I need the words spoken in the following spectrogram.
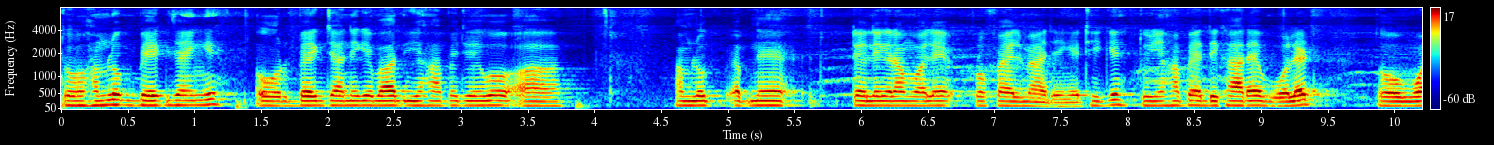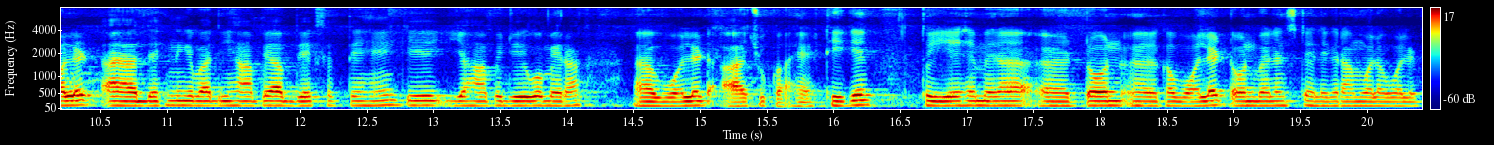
तो हम लोग बैग जाएँगे और बैग जाने के बाद यहाँ पे जो है वो हम लोग अपने टेलीग्राम वाले प्रोफ़ाइल में आ जाएँगे, ठीक है? तो यहाँ पे दिखा रहा है वॉलेट। तो वॉलेट देखने के बाद यहाँ पे आप देख सकते हैं कि यहाँ पे जो है वो मेरा वॉलेट आ चुका है, ठीक है? तो ये है मेरा टोन का वॉलेट, टोन बैलेंस टेलीग्राम वाला वॉलेट।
